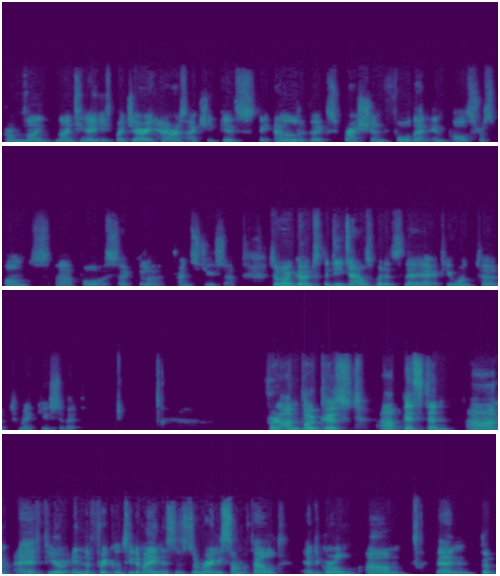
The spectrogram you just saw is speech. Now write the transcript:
from 1980s by Jerry Harris actually gives the analytical expression for that impulse response uh, for a circular transducer. So I won't go into the details, but it's there if you want to, to make use of it. For an unfocused uh, piston, um, if you're in the frequency domain, this is the Rayleigh-Sommerfeld integral, um, then the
